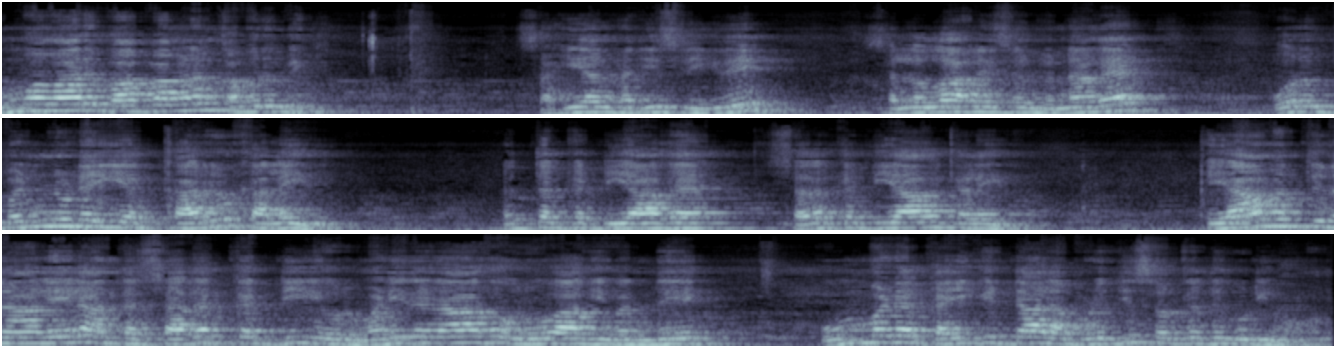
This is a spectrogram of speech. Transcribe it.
உம்மவாறு பார்ப்பாங்களாம் கபரு வைக்கும். சஹியான் ஹதீஸ் இருக்குது. சல்லல்லாஹு அலிஸ்லம் சொன்னாங்க ஒரு பெண்ணுடைய கரு கலையுது ரத்தக்கட்டியாக சதக்கட்டியாக கலையுது கியாமத்து நாளையில அந்த சதக்கட்டி ஒரு மனிதனாக உருவாகி வந்து உம்மட கைகிட்டால பிடிச்சி சொர்க்கத்துக்கு கூட்டிட்டு போவோம்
